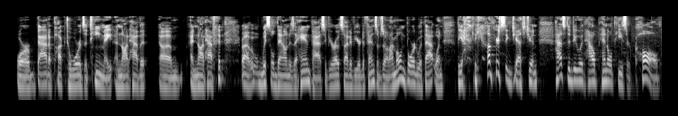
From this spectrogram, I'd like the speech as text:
or bat a puck towards a teammate and not have it um, and not have it uh, whistled down as a hand pass if you're outside of your defensive zone. I'm on board with that one. The, the other suggestion has to do with how penalties are called.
